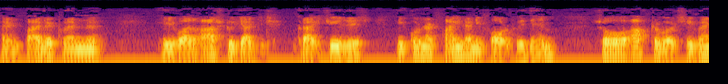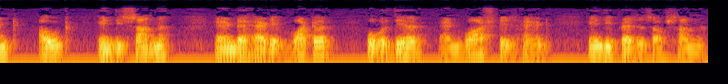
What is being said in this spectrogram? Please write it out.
and Pilate when he was asked to judge Christ Jesus he could not find any fault with him so afterwards he went out in the sun and had a water over there and washed his hand in the presence of Son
